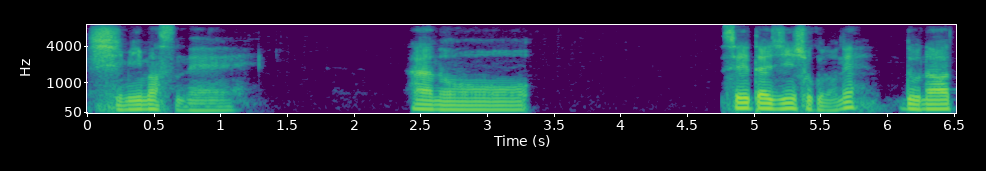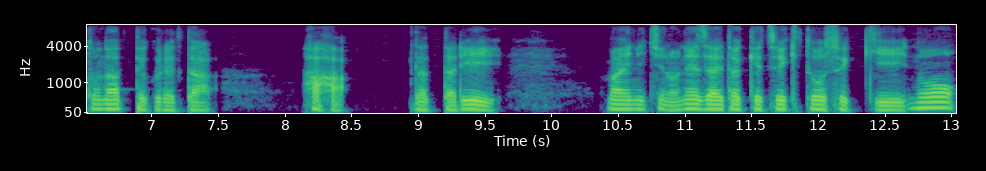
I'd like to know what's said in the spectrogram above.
染みますね。あのー、生体人食のね、ドナーとなってくれた母だったり、毎日のね、在宅血液透析の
